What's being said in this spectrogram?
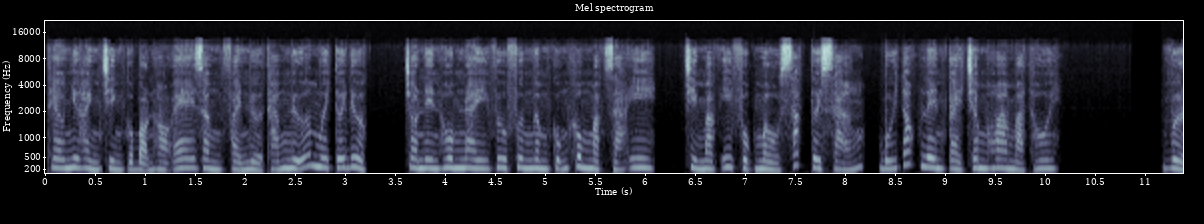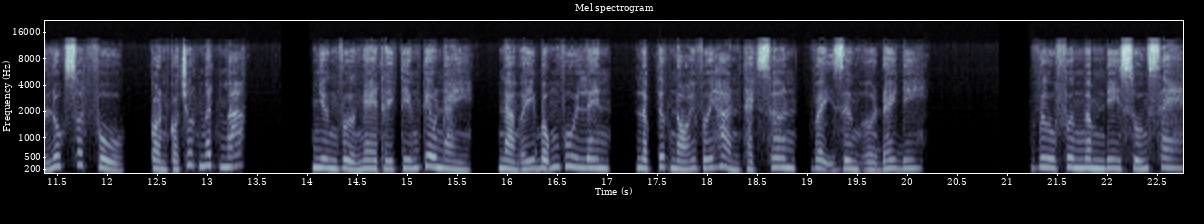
theo như hành trình của bọn họ e rằng phải nửa tháng nữa mới tới được, cho nên hôm nay Vưu Phương Ngâm cũng không mặc giá y, chỉ mặc y phục màu sắc tươi sáng, búi tóc lên cài châm hoa mà thôi. Vừa lúc xuất phủ, còn có chút mất mát. Nhưng vừa nghe thấy tiếng kêu này, nàng ấy bỗng vui lên, lập tức nói với Hàn Thạch Sơn, vậy dừng ở đây đi. Vưu Phương Ngâm đi xuống xe.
